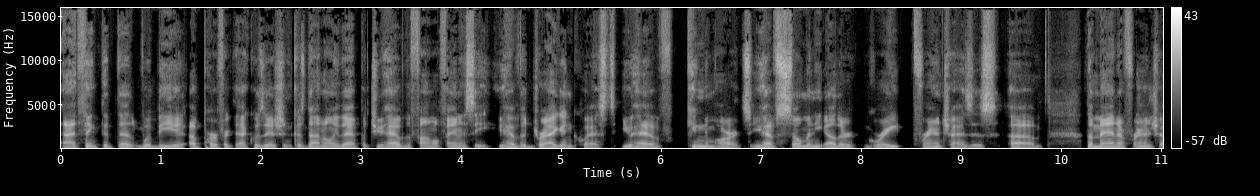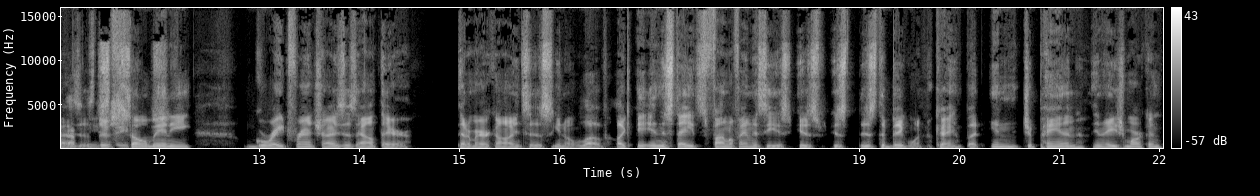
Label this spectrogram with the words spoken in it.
I think that that would be a perfect acquisition because not only that, but you have the Final Fantasy, you have the Dragon Quest, you have Kingdom Hearts, you have so many other great franchises, um, the Mana franchises. There's so many great franchises out there that American audiences, you know, love. Like in the states, Final Fantasy is is is is the big one. Okay, but in Japan, in Asian market,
